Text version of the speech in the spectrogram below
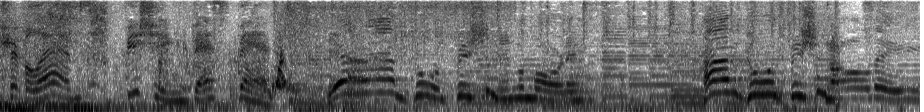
Triple M's Fishing Best Bet. Yeah, I'm going fishing in the morning. I'm going fishing all day.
